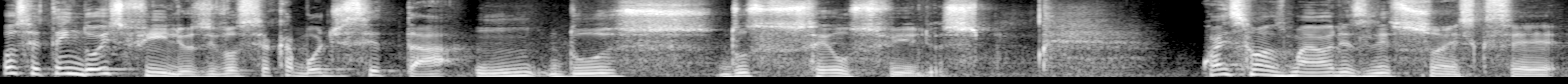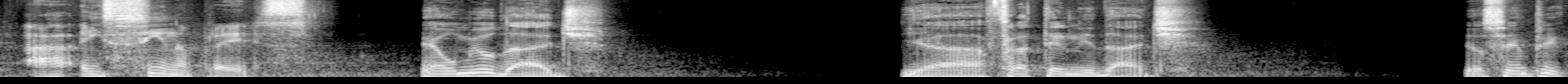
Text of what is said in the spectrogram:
Você tem dois filhos e você acabou de citar um dos, dos seus filhos. Quais são as maiores lições que você ensina para eles? É a humildade e a fraternidade. Eu sempre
